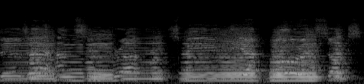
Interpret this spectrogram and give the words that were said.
is a handsome craft. Speed the abhorrent sucks.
